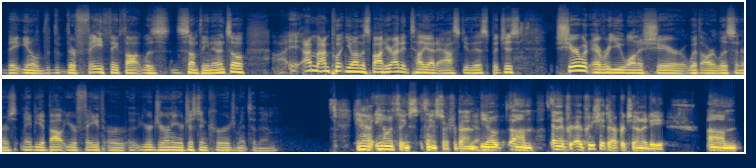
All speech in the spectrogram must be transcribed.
they, you know, their faith they thought was something. And so I, I'm, I'm putting you on the spot here. I didn't tell you I'd ask you this, but just share whatever you want to share with our listeners, maybe about your faith or your journey or just encouragement to them. Yeah, you know, thanks, thanks, Dr. Ben. Yeah. You know, um, and I, pre- I, appreciate the opportunity. Um,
